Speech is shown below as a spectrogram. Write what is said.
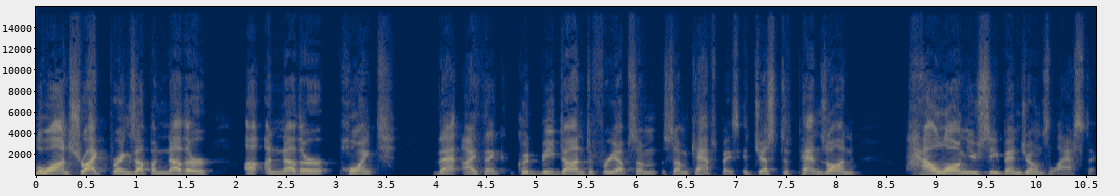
Lewan Shrike brings up another uh, another point that I think could be done to free up some some cap space. It just depends on how long you see Ben Jones lasting,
